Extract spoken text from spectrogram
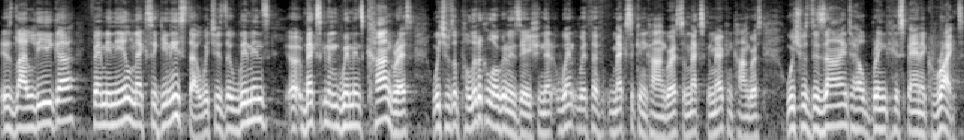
is La Liga Femenil Mexicanista, which is the women's, uh, Mexican Women's Congress, which was a political organization that went with the Mexican Congress, the Mexican American Congress, which was designed to help bring Hispanic rights.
